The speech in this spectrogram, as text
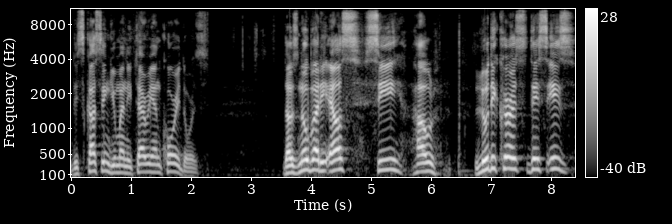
discussing humanitarian corridors. Does nobody else see how ludicrous this is?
